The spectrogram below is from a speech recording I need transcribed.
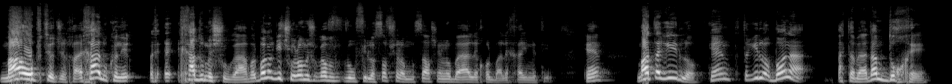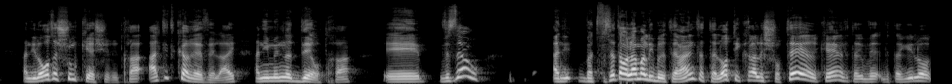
מה האופציות שלך? אחד הוא כנראה, אחד הוא משוגע, אבל בוא נגיד שהוא לא משוגע והוא פילוסוף של המוסר שאין לו בעיה לאכול בעלי חיים מתים, כן? מה תגיד לו, כן? תגיד לו, בואנה, אתה בן אדם דוחה, אני לא רוצה שום קשר איתך, אל תתקרב אליי, אני מנדה אותך, אה, וזהו. אני, בתפיסת העולם הליברטריאנית אתה לא תקרא לשוטר, כן, ות, ו- ותגיד לו,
